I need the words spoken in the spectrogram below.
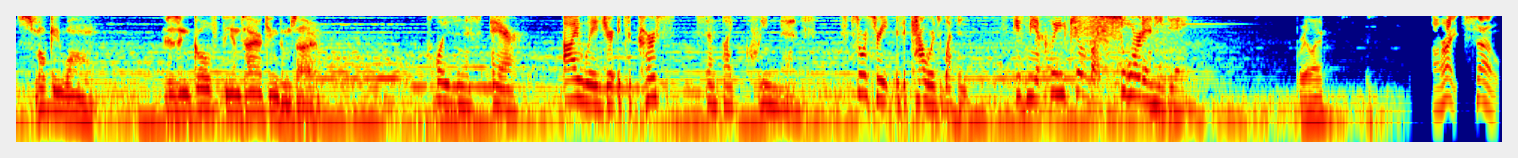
smoky wall. It has engulfed the entire kingdom, sire. Poisonous air. I wager it's a curse sent by Queen Mev. Sorcery is a coward's weapon. Give me a clean kill by sword any day. Really? All right, so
